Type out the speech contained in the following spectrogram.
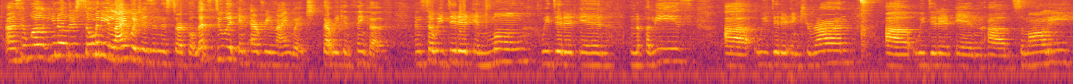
And I said, well, you know, there's so many languages in this circle. Let's do it in every language that we can think of. And so we did it in Hmong, we did it in Nepalese, uh, we did it in Karen, uh, we did it in um, Somali,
